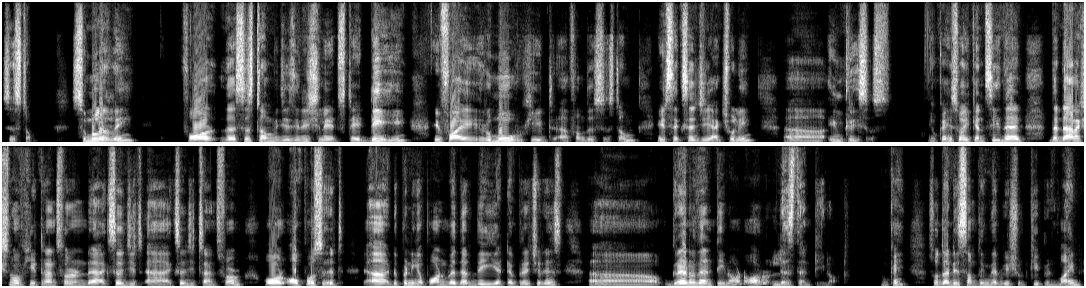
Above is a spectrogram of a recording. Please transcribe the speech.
system. Similarly, for the system which is initially at state D, if I remove heat uh, from the system, its exergy actually uh, increases. Okay, so you can see that the direction of heat transfer and uh, exergy, uh, exergy transfer or opposite uh, depending upon whether the uh, temperature is uh, greater than T naught or less than T naught. Okay. So, that is something that we should keep in mind.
